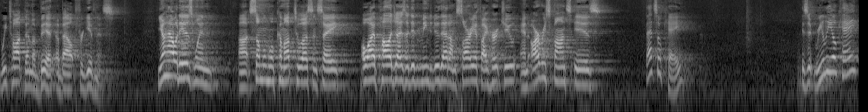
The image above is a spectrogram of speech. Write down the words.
we taught them a bit about forgiveness. You know how it is when uh, someone will come up to us and say, Oh, I apologize, I didn't mean to do that, I'm sorry if I hurt you. And our response is, That's okay. Is it really okay?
